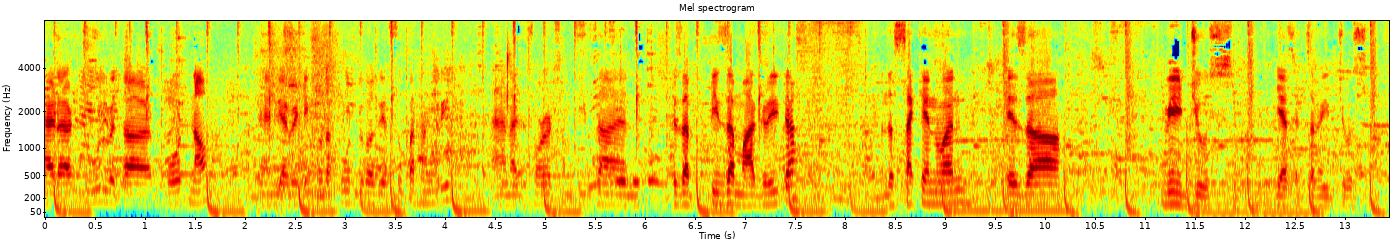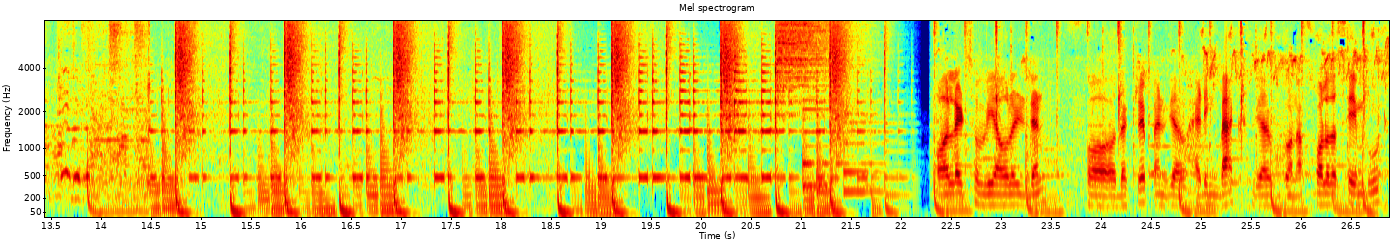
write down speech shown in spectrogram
Had a tour with a boat now and we are waiting for the food because we are super hungry. And I just ordered some pizza and is a pizza margherita. And the second one is a wheat juice. Yes it's a wheat juice. Alright so we are already done for the trip and we are heading back. We are gonna follow the same route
